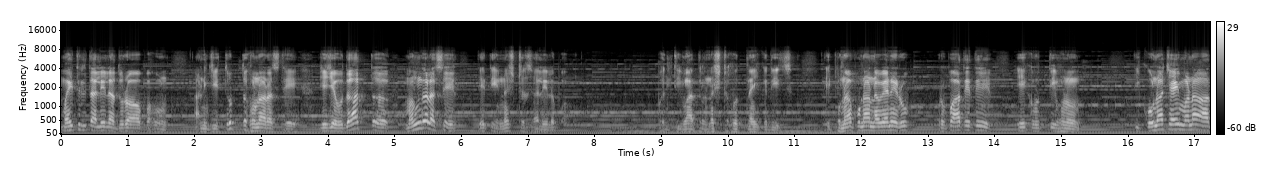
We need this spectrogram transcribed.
मैत्रीत आलेला दुरावा पाहून. आणि जी तृप्त होणार असते जे जे उदात्त मंगल असेल ते ते नष्ट झालेलं पाहून. पण ती मात्र नष्ट होत नाही कधीच. ती पुन्हा पुन्हा नव्याने रूप रूपात येते. एक वृत्ती म्हणून ती कोणाच्याही मनात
